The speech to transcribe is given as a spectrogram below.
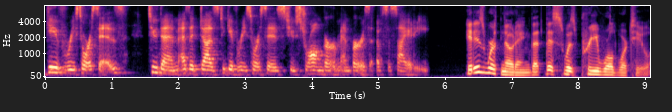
give resources to them as it does to give resources to stronger members of society. It is worth noting that this was pre World War II,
